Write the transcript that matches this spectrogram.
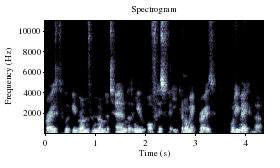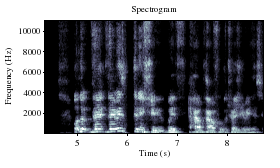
growth would be run from number 10 with a new Office for Economic Growth. What do you make of that? Well, look, there, there is an issue with how powerful the Treasury is.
